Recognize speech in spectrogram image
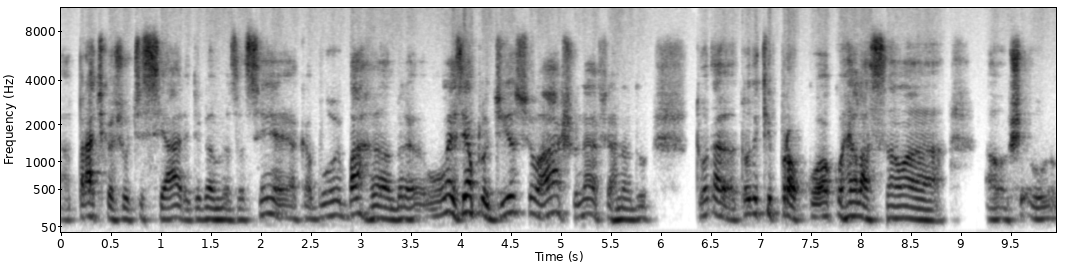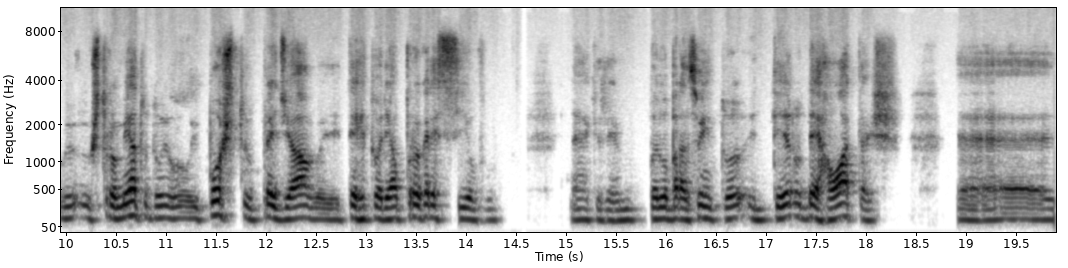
A prática judiciária, digamos assim, acabou barrando. Né? Um exemplo disso, eu acho, né, Fernando, toda, toda que procó com relação a, ao o, instrumento do imposto predial e territorial progressivo né? Quer dizer, pelo Brasil inteiro, derrotas é,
